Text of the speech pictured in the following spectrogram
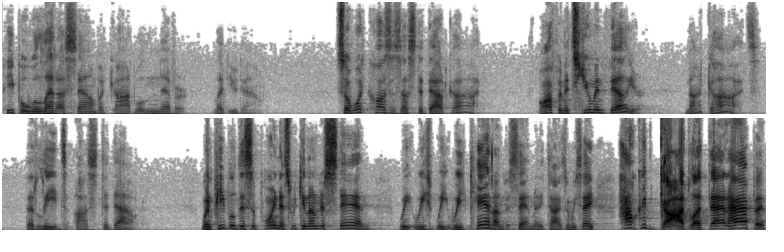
People will let us down, but God will never let you down. So, what causes us to doubt God? Often it's human failure, not God's, that leads us to doubt. When people disappoint us, we can understand. We, we, we, we can't understand many times. And we say, How could God let that happen?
